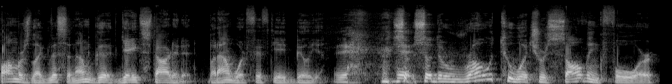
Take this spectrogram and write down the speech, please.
Ballmer's like, listen, I'm good. Gates started it, but I'm worth 58 billion. Yeah. So, so the road to what you're solving for,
